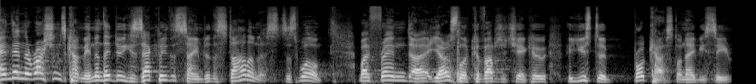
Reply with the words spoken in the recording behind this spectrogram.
And then the Russians come in and they do exactly the same to the Stalinists as well. My friend uh, Yaroslav who, who used to broadcast on ABC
